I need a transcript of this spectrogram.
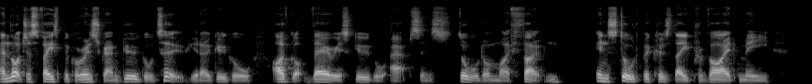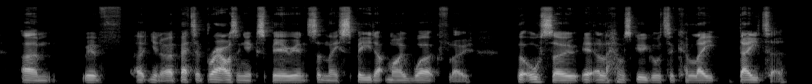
and not just Facebook or Instagram, Google too. You know, Google, I've got various Google apps installed on my phone, installed because they provide me um, with, a, you know, a better browsing experience and they speed up my workflow. But also, it allows Google to collate data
